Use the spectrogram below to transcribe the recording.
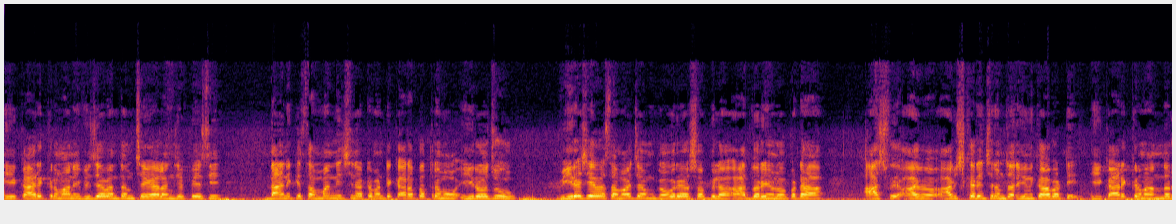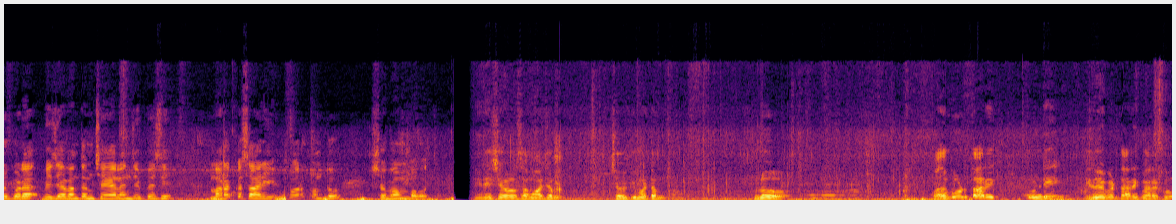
ఈ కార్యక్రమాన్ని విజయవంతం చేయాలని చెప్పేసి దానికి సంబంధించినటువంటి కరపత్రము ఈరోజు వీరశైవ సమాజం గౌరవ సభ్యుల ఆధ్వర్యం లోపల ఆవిష్కరించడం జరిగింది కాబట్టి ఈ కార్యక్రమం అందరూ కూడా విజయవంతం చేయాలని చెప్పేసి మరొకసారి కోరుకుంటూ శుభం భవతు. వీరశైవ సమాజం చౌకిమఠంలో పదమూడు తారీఖు నుండి ఇరవై ఒకటి తారీఖు వరకు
